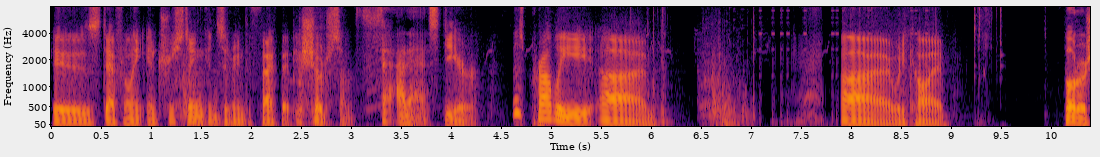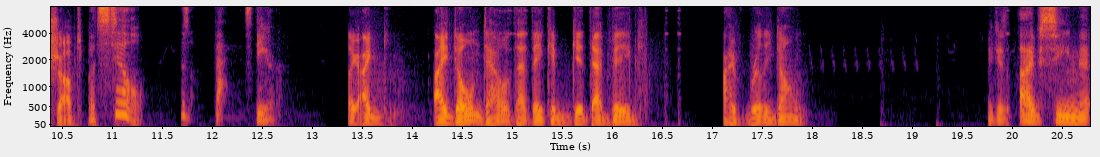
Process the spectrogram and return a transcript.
is definitely interesting considering the fact that it showed some fat ass deer. It was probably uh uh what do you call it? Photoshopped, but still, it's a fat ass deer. Like I I don't doubt that they could get that big. I really don't. Because I've seen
